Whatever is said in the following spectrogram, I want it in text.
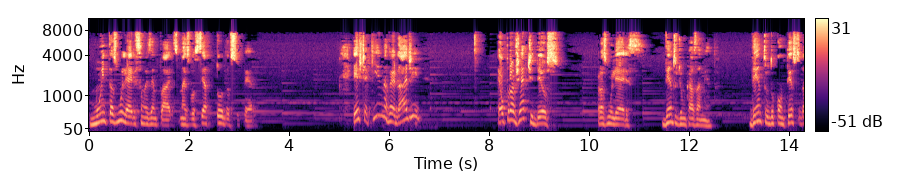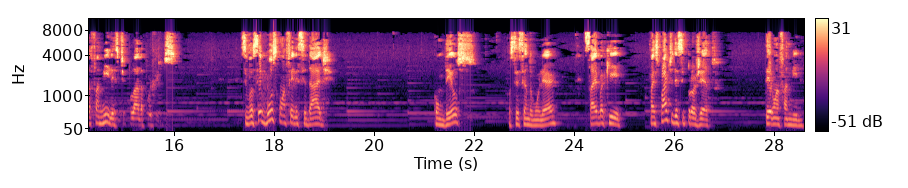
Muitas mulheres são exemplares, mas você a todas supera. Este aqui, na verdade, é o projeto de Deus para as mulheres dentro de um casamento dentro do contexto da família estipulada por Deus. Se você busca uma felicidade com Deus, você sendo mulher, saiba que faz parte desse projeto ter uma família.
